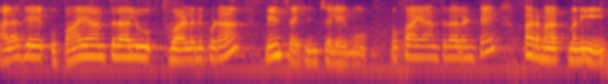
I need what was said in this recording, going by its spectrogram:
అలాగే ఉపాయాంతరాలు వాళ్ళని కూడా మేము సహించలేము. ఉపాయాంతరాలంటే పరమాత్మని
